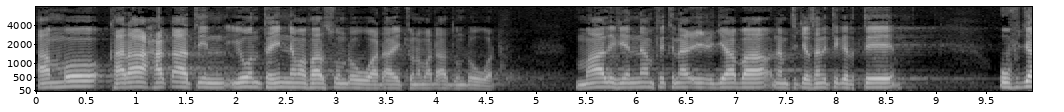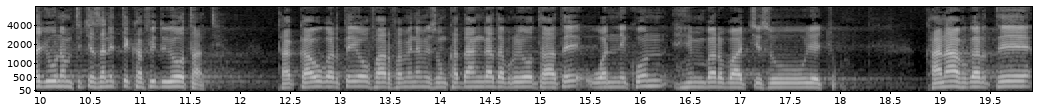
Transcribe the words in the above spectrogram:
ammoo karaa haqaatiin yoon tahin nama faarsuun dhoowwaadha jechuun nama dhaaduun dhoowwaadha. Maaliif jennaan fitnaa ijaabaa namticha sanitti gartee? Uf jajuu namticha sanitti ka fidu yoo taate takkaa'uu gartee yoo faarfame namni sun ka daangaa dabru yoo taate wanni kun hin barbaachisuu jechuun kanaaf gartee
